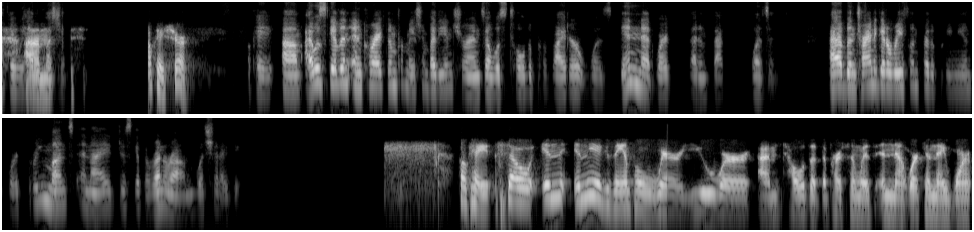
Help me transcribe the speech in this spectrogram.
Okay, we have um, a question. Okay, sure. Okay, um, I was given incorrect information by the insurance and was told the provider was in network that in fact wasn't. I have been trying to get a refund for the premium for three months and I just get the runaround. What should I do? Okay, so in in the example where you were um, told that the person was in network and they weren't,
